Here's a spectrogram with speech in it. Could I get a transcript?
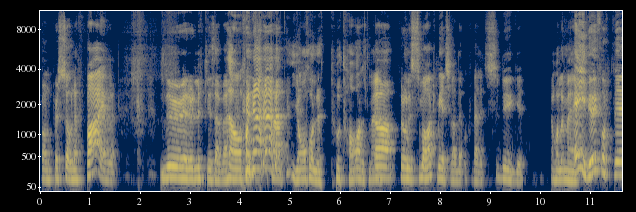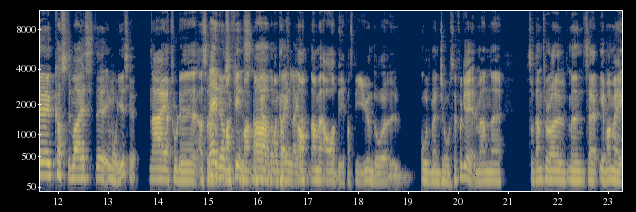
från Persona 5. Nu är du lycklig Sebbe. Ja, faktiskt. För att jag håller totalt med. Ja, för hon är smart, medkännande och väldigt snygg. Jag håller med. Hej, vi har ju fått eh, customized eh, emojis ju. Nej, jag tror det... Alltså, Nej, det är de som finns. Ah, de är bara inlagda. Ja, nej, men, ja det, fast det är ju ändå eh, Old Man Joseph och grejer. Men, eh, så den tror jag... Men så här, är man med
